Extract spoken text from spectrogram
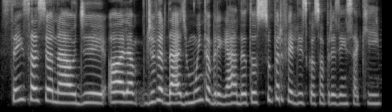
Sensacional, de, olha, de verdade, muito obrigada, eu estou super feliz com a sua presença aqui.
